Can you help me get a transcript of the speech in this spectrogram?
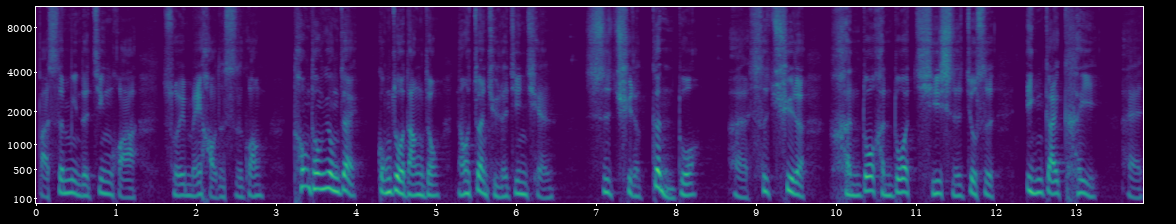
把生命的精华，所谓美好的时光，通通用在工作当中，然后赚取了金钱，失去了更多，哎，失去了很多很多，其实就是应该可以，哎，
